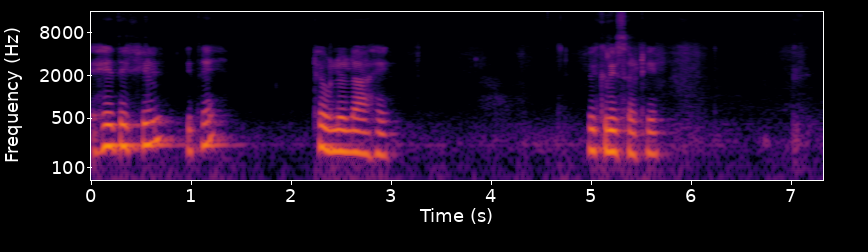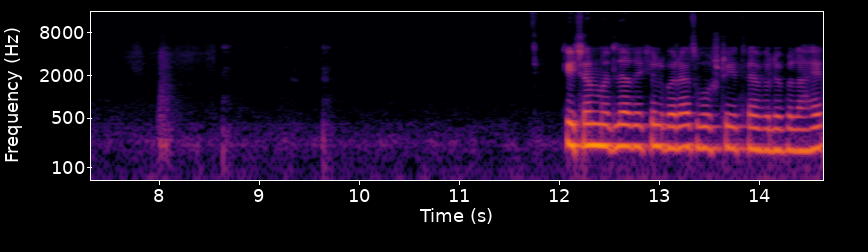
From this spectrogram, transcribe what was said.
हे देखील इथे ठेवलेलं आहे. विक्रीसाठी. किचनमधल्या देखील बऱ्याच गोष्टी इथे अवेलेबल आहेत.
